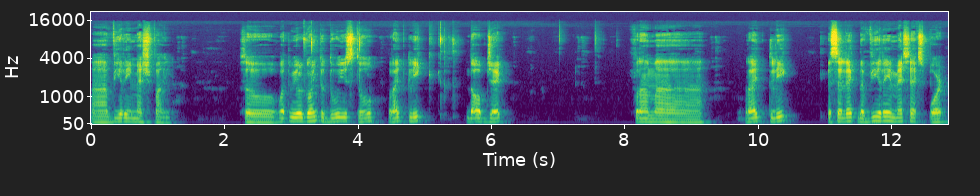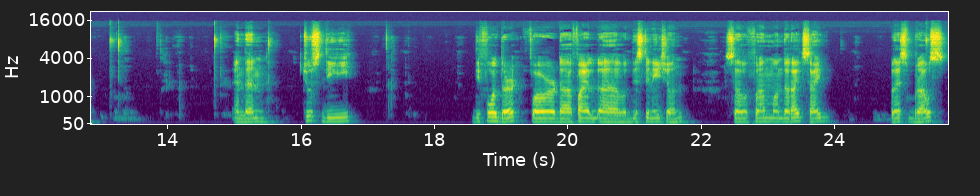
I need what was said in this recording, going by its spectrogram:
uh, V-Ray mesh file. So, what we are going to do is to right-click the object from uh, right-click, select the V-Ray mesh export, and then choose the the folder for the file uh, destination. So from on the right side, press browse.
